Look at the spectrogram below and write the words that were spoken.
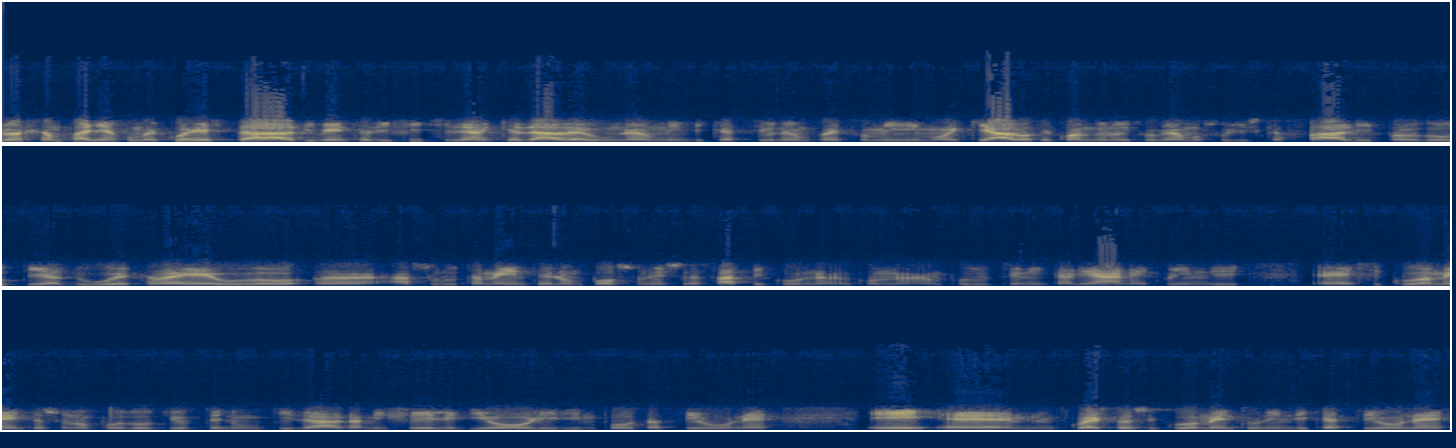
In una campagna come questa diventa difficile anche dare una, un'indicazione a un prezzo minimo. È chiaro che quando noi troviamo sugli scaffali prodotti a 2-3 euro eh, assolutamente non possono essere fatti con, con produzioni italiane, quindi eh, sicuramente sono prodotti ottenuti da, da miscele di oli di importazione e eh, questa è sicuramente un'indicazione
